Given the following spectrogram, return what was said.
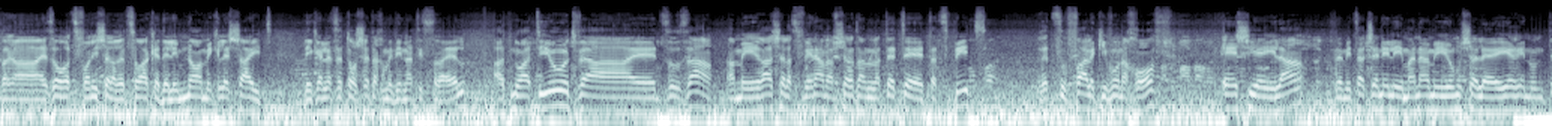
באזור הצפוני של הרצועה כדי למנוע מכלי שיט להיכנס לתוך שטח מדינת ישראל. התנועתיות והתזוזה המהירה של הספינה מאפשרת לנו לתת אה, תצפית רצופה לכיוון החוף, אש יעילה, ומצד שני להימנע מאיום של אה, ירי נ"ט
